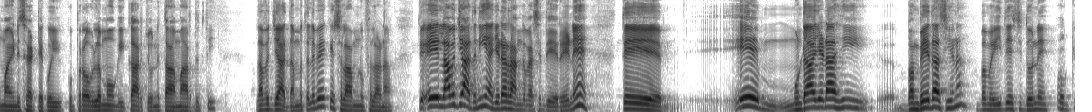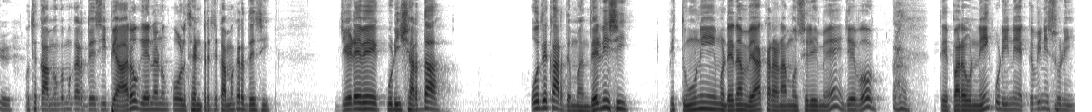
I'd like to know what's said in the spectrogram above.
ਮਾਈਂਡ ਸੈਟ ਹੈ ਕੋਈ ਕੋਈ ਪ੍ਰੋਬਲਮ ਹੋ ਗਈ ਘਰ 'ਚ ਉਹਨੇ ਤਾਂ ਮਾਰ ਦਿੱਤੀ। ਲਵ ਜਿਹਾਦ ਦਾ ਮਤਲਬ ਹੈ ਕਿ ਇਸਲਾਮ ਨੂੰ ਫੈਲਾਣਾ। ਤੇ ਇਹ ਲਵ ਜਿਹਾਦ ਨਹੀਂ ਹੈ ਜਿਹੜਾ ਰੰਗ ਵੈਸੇ ਦੇ ਰਹੇ ਨੇ। ਤੇ ਇਹ ਮੁੰਡਾ ਜਿਹੜਾ ਸੀ ਬੰਬੇ ਦਾ ਸੀ ਨਾ ਬੰਬਈ ਦੇ ਸੀ ਦੋਨੇ। ਓਕੇ ਉੱਥੇ ਕੰਮ ਕੰਮ ਕਰਦੇ ਸੀ ਪਿਆਰ ਹੋ ਗਿਆ ਇਹਨਾਂ ਨੂੰ ਕਾਲ ਸੈਂਟਰ 'ਚ ਕੰਮ ਕਰਦੇ ਸੀ। ਜਿਹੜੇ ਵੇ ਕੁੜੀ ਸ਼ਰਦਾ ਉਹਦੇ ਘਰ ਦੇ ਮੰਨਦੇ ਨਹੀਂ ਸੀ। ਵੀ ਤੂੰ ਨਹੀਂ ਮੁੰਡੇ ਨਾਲ ਵਿਆਹ ਕਰਾਣਾ ਮੁਸਲਿਮ ਹੈ ਜੇ ਉਹ ਤੇ ਪਰ ਉਹ ਨਹੀਂ ਕੁੜੀ ਨੇ ਇੱਕ ਵੀ ਨਹੀਂ ਸੁਣੀ।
